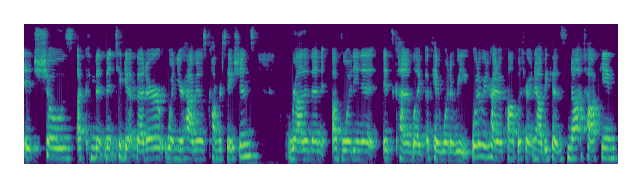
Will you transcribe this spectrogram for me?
it shows a commitment to get better when you're having those conversations rather than avoiding it it's kind of like okay what are we what are we trying to accomplish right now because not talking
